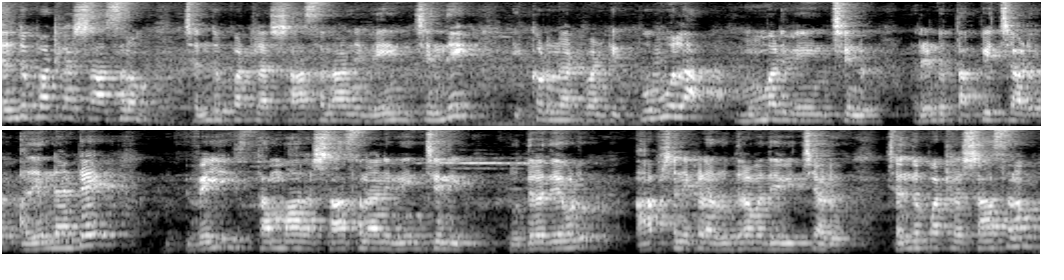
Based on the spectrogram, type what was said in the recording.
చందుపట్ల శాసనం చందుపట్ల శాసనాన్ని వేయించింది ఇక్కడున్నటువంటి పువ్వుల ముమ్మడి వేయించిండు. రెండు తప్పించాడు. అదేంటంటే వెయ్యి స్తంభాల శాసనాన్ని వేయించింది రుద్రదేవుడు. ఆప్షన్ ఇక్కడ రుద్రమదేవి ఇచ్చాడు. చందుపట్ల శాసనం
